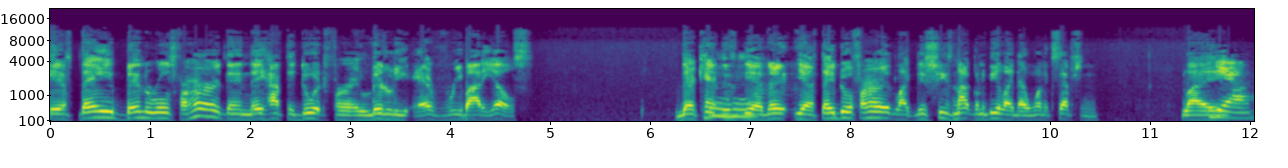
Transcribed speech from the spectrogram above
if they bend the rules for her, then they have to do it for literally everybody else. There can't, hmm yeah, they, yeah. If they do it for her, like this, she's not going to be like that one exception. Like Yeah.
